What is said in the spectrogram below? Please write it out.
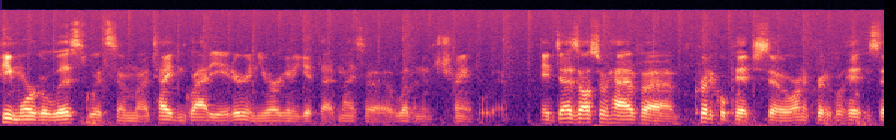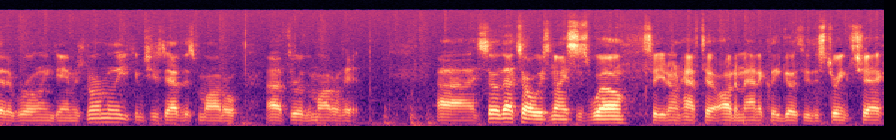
P. Morghoul list with some uh, Titan Gladiator, and you are going to get that nice 11 inch trample there. It does also have a critical pitch, so on a critical hit, instead of rolling damage normally, you can choose to have this model uh, throw the model hit. Uh, so that's always nice as well, so you don't have to automatically go through the strength check.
